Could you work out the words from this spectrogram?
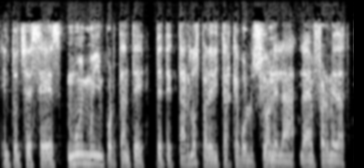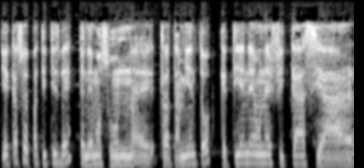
Entonces, es muy, muy importante detectarlos para evitar que evolucione la, la enfermedad. Y el caso de hepatitis B, tenemos un eh, tratamiento que tiene una eficacia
